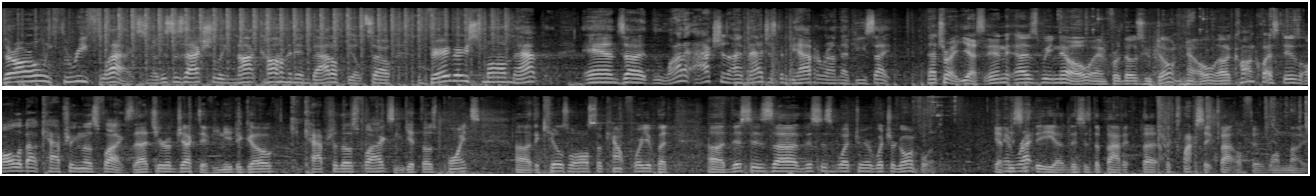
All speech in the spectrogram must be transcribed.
there are only three flags. You know, this is actually not common in Battlefield. So, very, very small map, and uh, a lot of action, I imagine, is going to be happening around that B site. That's right, yes. And as we know, and for those who don't know, uh, Conquest is all about capturing those flags. That's your objective. You need to go capture those flags and get those points. Uh, the kills will also count for you, but uh, this is uh, this is what you're what you're going for. Yeah, And this right- is the uh, this is the, bat- the the classic Battlefield 1 mode.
